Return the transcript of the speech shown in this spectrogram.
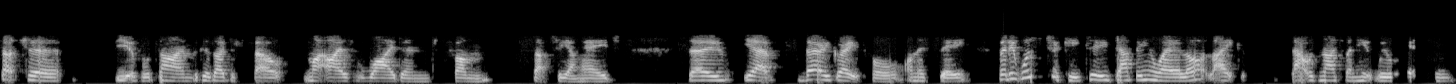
such a beautiful time because I just felt my eyes were widened from such a young age. So yeah, very grateful, honestly. But it was tricky too, dad being away a lot. Like that was nice when he, we were getting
